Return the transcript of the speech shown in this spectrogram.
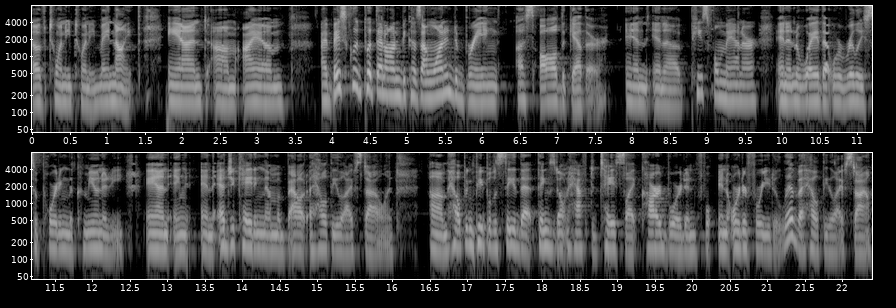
of 2020, May 9th, and um, I am. I basically put that on because I wanted to bring us all together in in a peaceful manner and in a way that we're really supporting the community and and, and educating them about a healthy lifestyle and um, helping people to see that things don't have to taste like cardboard in, for, in order for you to live a healthy lifestyle.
